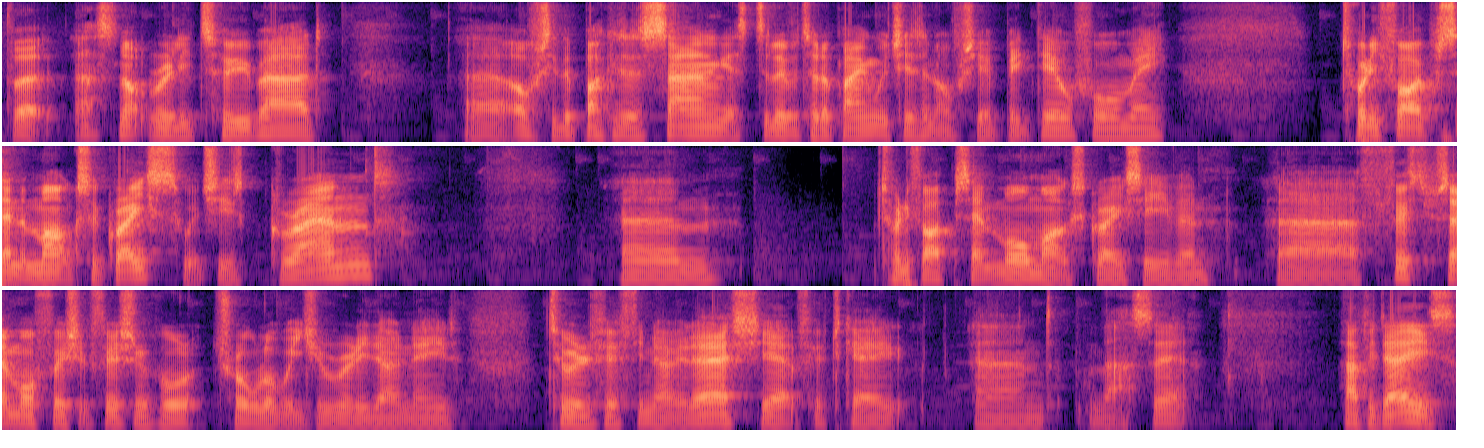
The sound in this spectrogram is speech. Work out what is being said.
but that's not really too bad. Uh, obviously, the buckets of sand gets delivered to the bank, which isn't obviously a big deal for me. 25% of marks of grace, which is grand. Um, 25% more marks grace, even. Uh, 50% more fish at fishing trawler, which you really don't need. 250 noted S, yeah, 50k, and that's it. Happy days.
